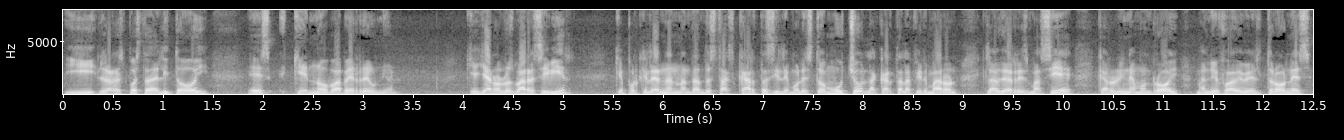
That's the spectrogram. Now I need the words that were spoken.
Y la respuesta de Alito hoy es que no va a haber reunión, que ya no los va a recibir que porque le andan mandando estas cartas y le molestó mucho. La carta la firmaron Claudia Macié, Carolina Monroy, Manuel Fabio Beltrones,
